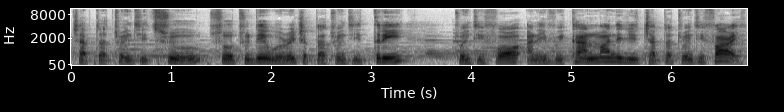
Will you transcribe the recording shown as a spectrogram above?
chapter 22. So today we read chapter 23, 24, and if we can manage it, chapter 25.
